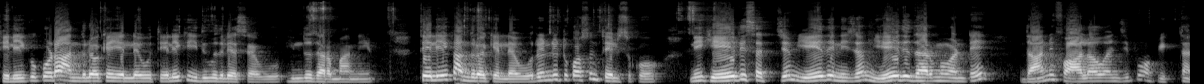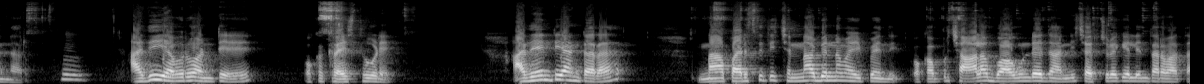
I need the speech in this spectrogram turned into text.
తెలియక కూడా అందులోకే వెళ్ళావు. తెలియక ఇది వదిలేసావు హిందూ ధర్మాన్ని. తెలియక అందులోకి వెళ్ళావు. రెండిటి కోసం తెలుసుకో. నీకు ఏది సత్యం ఏది నిజం ఏది ధర్మం అంటే దాన్ని ఫాలో అని చెప్పి ఒక వ్యక్తి అన్నారు. అది ఎవరు అంటే ఒక క్రైస్తవుడే. అదేంటి అంటారా? నా పరిస్థితి చిన్నాభిన్నం అయిపోయింది. ఒకప్పుడు చాలా బాగుండేదాన్ని. చర్చిలోకి వెళ్ళిన తర్వాత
